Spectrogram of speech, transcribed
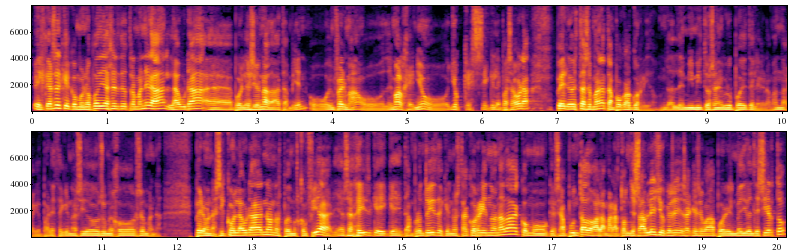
El caso es que como no podía ser de otra manera, Laura, eh, pues lesionada también, o enferma, o de mal genio, o yo qué sé qué le pasa ahora, pero esta semana tampoco ha corrido. Dale mimitos en el grupo de Telegram, anda, que parece que no ha sido su mejor semana. Pero aún así con Laura no nos podemos confiar, ya sabéis que, que tan pronto dice que no está corriendo nada, como que se ha apuntado a la maratón de sables, yo qué sé, esa que se va por el medio del desierto,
